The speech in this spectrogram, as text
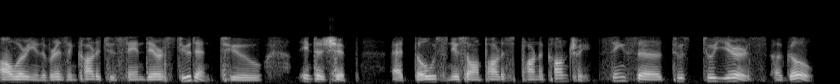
our university and college to send their students to internship at those New Smart policy partner country. Since uh, two, two years ago,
